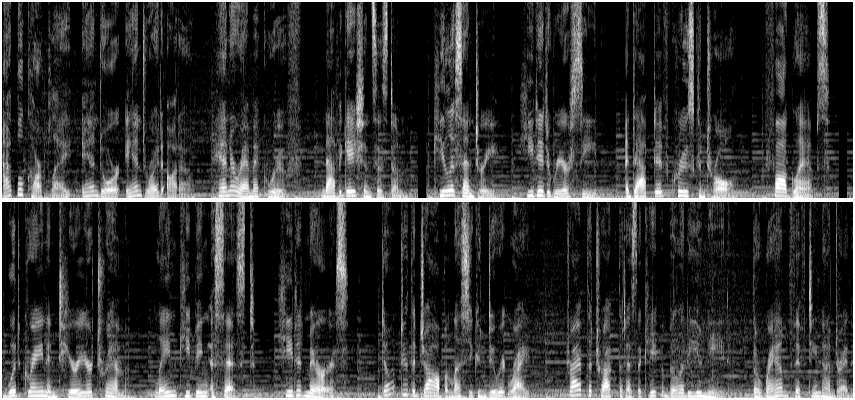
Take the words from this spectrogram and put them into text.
Apple CarPlay and or Android Auto, panoramic roof, navigation system, keyless entry, heated rear seat, adaptive cruise control, fog lamps, wood grain interior trim, lane keeping assist, heated mirrors. Don't do the job unless you can do it right. Drive the truck that has the capability you need. The Ram 1500.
